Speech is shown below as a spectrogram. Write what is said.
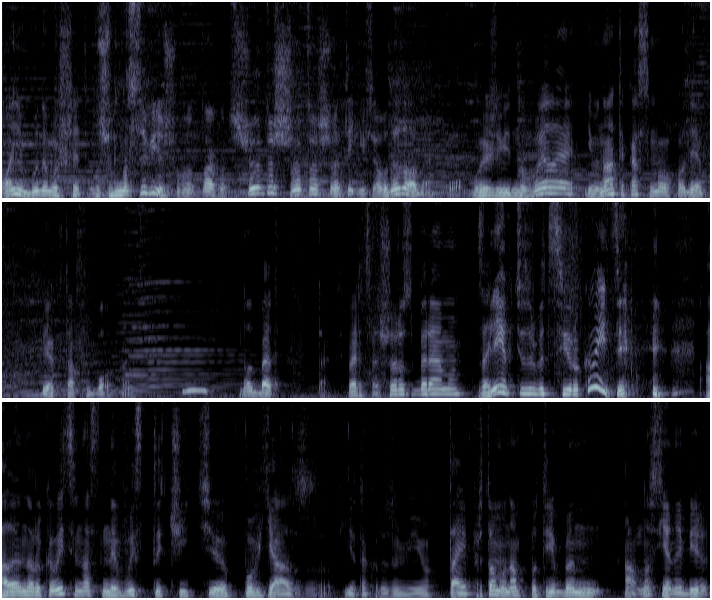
Потім будемо шити. Ну, щоб на собі, щоб отак от шити, шити, шити, і все буде добре. О, ми ж відновили, і вона така сама виходить, як, як та футболка. Not bad. Так, тепер це що розберемо? Взагалі я хотів зробити ці рукавиці. Але на рукавиці в нас не вистачить е, пов'язок, я так розумію. Та і при тому нам потрібен. А, у нас є набір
